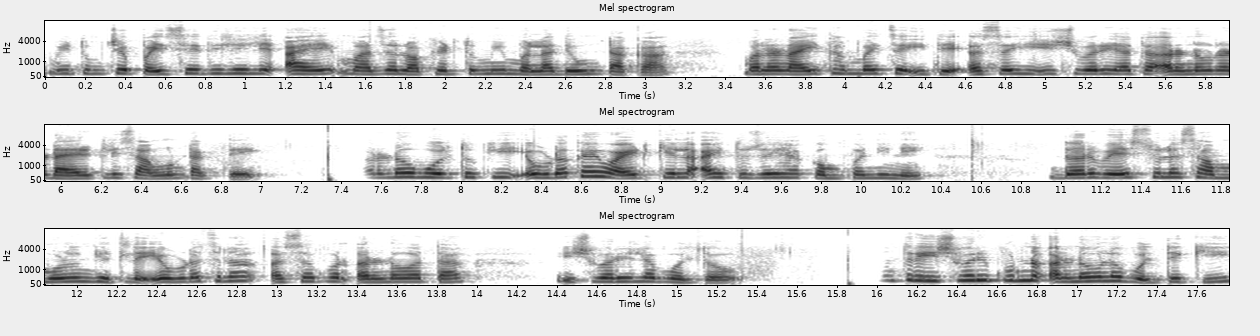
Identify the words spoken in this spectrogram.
मी तुमचे पैसे दिलेले आहे माझं लॉकेट तुम्ही मला देऊन टाका. मला नाही थांबायचं इथे असंही ईश्वरी आता अर्णवला डायरेक्टली सांगून टाकते. अर्णव बोलतो की एवढं काय वाईट केलं आहे तुझं ह्या कंपनीने दरवेळेस तुला सांभाळून घेतलं एवढंच ना? असं पण अर्णव आता ईश्वरीला बोलतो. नंतर ईश्वरी पूर्ण अर्णवला बोलते की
